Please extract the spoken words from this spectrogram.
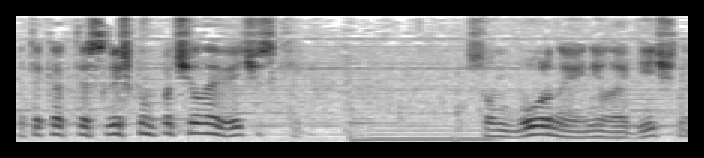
это как-то слишком по-человечески. Сумбурно и нелогично.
